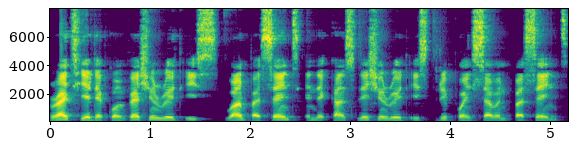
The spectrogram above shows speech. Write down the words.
right here, the conversion rate is 1% and the cancellation rate is 3.7%.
